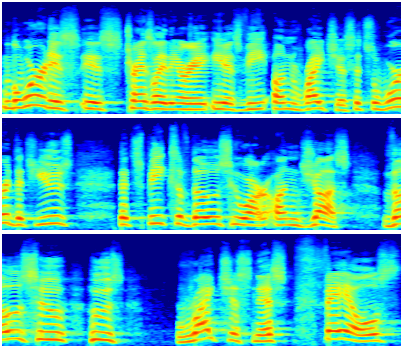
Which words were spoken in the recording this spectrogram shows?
The word is, is translated in ESV unrighteous. It's the word that's used that speaks of those who are unjust, those who, whose righteousness fails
